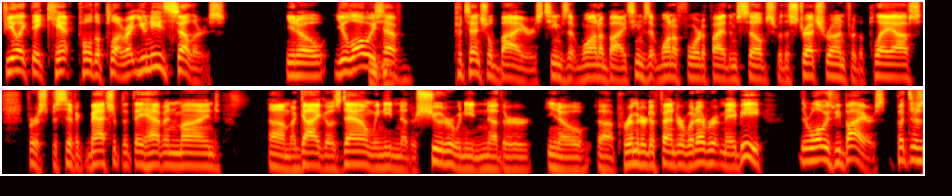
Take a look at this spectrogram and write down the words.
feel like they can't pull the plug, right? You need sellers. You know, you'll always mm-hmm. have potential buyers, teams that want to buy, teams that want to fortify themselves for the stretch run, for the playoffs, for a specific matchup that they have in mind. Um, a guy goes down, we need another shooter, we need another, you know, uh, perimeter defender, whatever it may be. There will always be buyers, but there's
